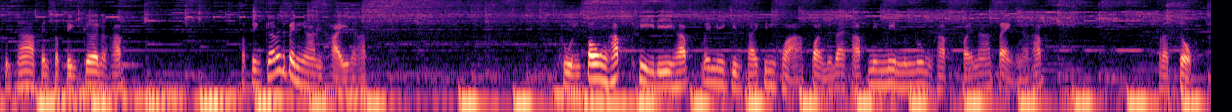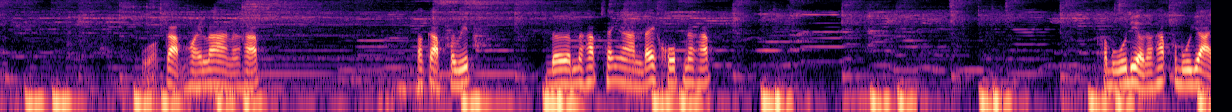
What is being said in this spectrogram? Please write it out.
ชุดหน้าเป็นสปริงเกอร์นะครับ สปริงเกอร์น่าจะเป็นงานไทยนะครับ ศูนย์ตรงครับ ขี่ดีครับ ไม่มีกินซ้ายกินขวา ปล่อยไม่ได้ครับ นิ่มๆ นุ่มๆ ครับ ไฟหน้าแต่งนะครับ กระจก หัวกลับห้อยล่างนะครับ ประกับสวิตช์ เดิมนะครับ ใช้งานได้ครบนะครับขบูเดี่ยวนะครับขบูใหญ่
